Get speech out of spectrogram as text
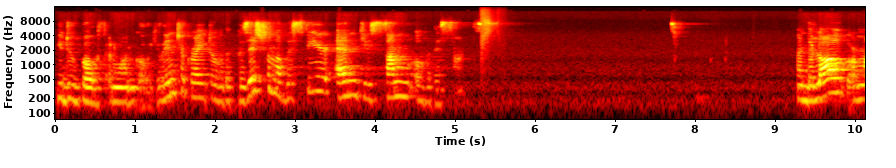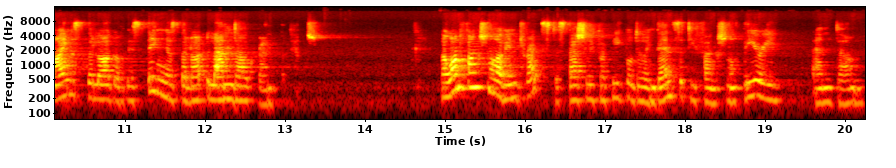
You do both in one go. You integrate over the position of the sphere and you sum over the size. And the log or minus the log of this thing is the Landau grand potential. Now, one functional of interest, especially for people doing density functional theory, and um,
